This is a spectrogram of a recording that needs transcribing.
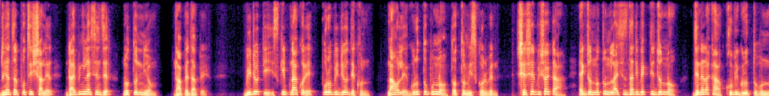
দুই হাজার পঁচিশ সালের ড্রাইভিং লাইসেন্সের নতুন নিয়ম, ধাপে ধাপে। ভিডিওটি স্কিপ না করে পুরো ভিডিও দেখুন, না হলে গুরুত্বপূর্ণ তথ্য মিস করবেন। শেষের বিষয়টা, একজন নতুন লাইসেন্সধারী ব্যক্তির জন্য জেনে রাখা খুবই গুরুত্বপূর্ণ।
